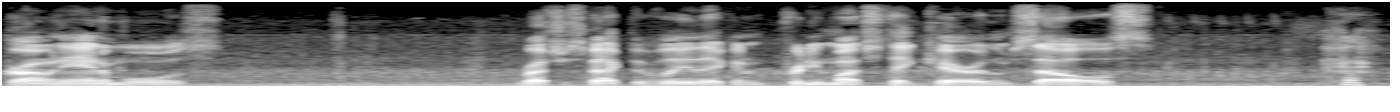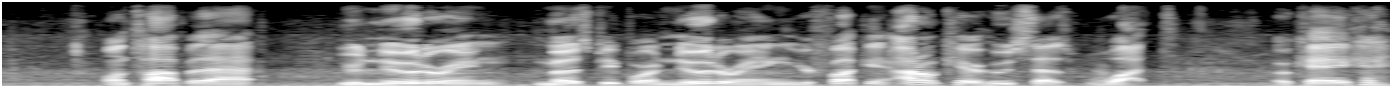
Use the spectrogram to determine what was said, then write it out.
grown animals. Retrospectively, they can pretty much take care of themselves. on top of that, you're neutering, most people are neutering, you're fucking, I don't care who says what, okay?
